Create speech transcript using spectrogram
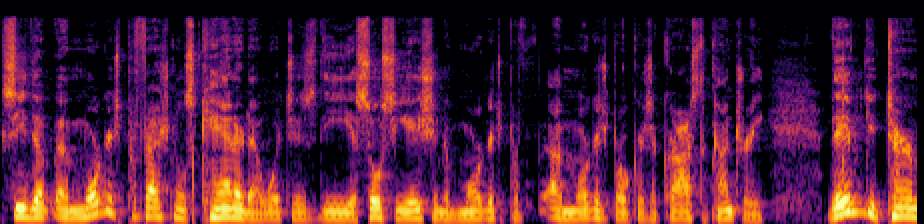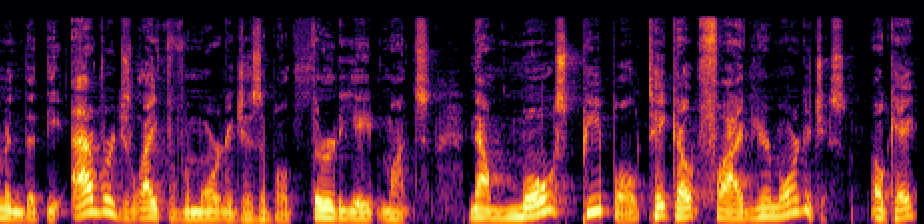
See, the uh, Mortgage Professionals Canada, which is the association of mortgage uh, mortgage brokers across the country, they've determined that the average life of a mortgage is about 38 months. Now, most people take out five year mortgages. Okay.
